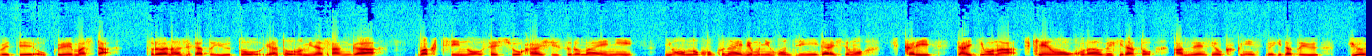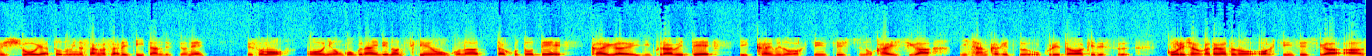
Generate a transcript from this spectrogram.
べて遅れました。それはなぜかというと野党の皆さんがワクチンの接種を開始する前に日本の国内でも日本人に対してもしっかり大規模な治験を行うべきだと安全性を確認すべきだという強い主張を野党の皆さんがされていたんですよね。でその日本国内での治験を行ったことで海外に比べて1回目のワクチン接種の開始が2、3か月遅れたわけです。高齢者の方々のワクチン接種が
